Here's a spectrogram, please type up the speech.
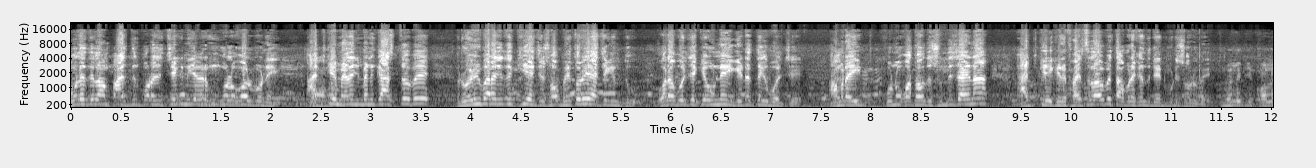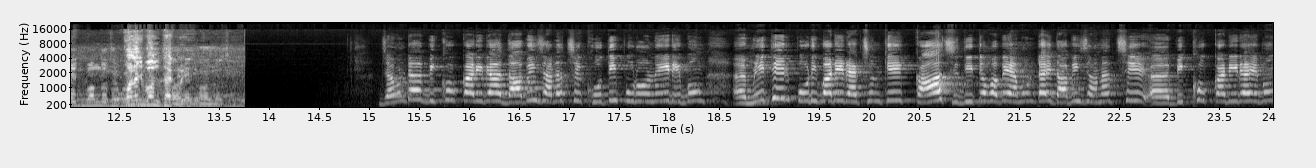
বলে দিলাম পাঁচ দিন পরে চেক নিয়ে যাবে এরকম কোনো গল্প নেই। আজকে ম্যানেজমেন্টকে আসতে হবে রবিবারে যদি কি আছে সব ভেতরেই আছে কিন্তু। ওরা বলছে কেউ নেই গেটের থেকে বলছে। আমরা এই কোনো কথা হতে শুনতে চাই না। আজকে এখানে ফেসলা হবে তারপরে এখানে ডেড বডি সরবে। কলেজ বন্ধ থাকবে? কলেজ বন্ধ থাকবে। যেমনটা বিক্ষোভকারীরা দাবি জানাচ্ছে ক্ষতিপূরণের এবং মৃতের পরিবারের একজনকে কাজ দিতে হবে এমনটাই দাবি জানাচ্ছে বিক্ষোভকারীরা এবং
